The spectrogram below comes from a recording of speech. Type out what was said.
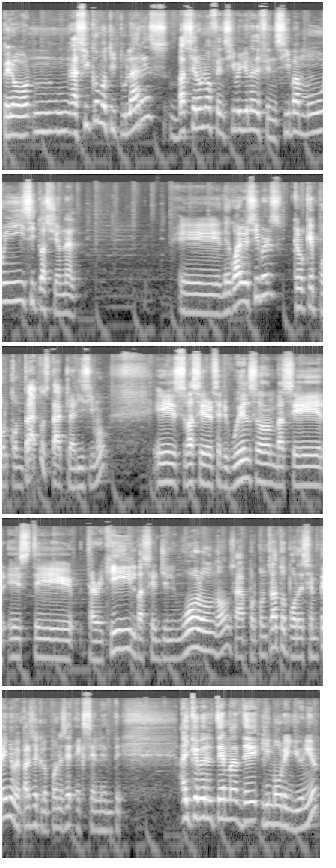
Pero mm, así como titulares, va a ser una ofensiva y una defensiva muy situacional. Eh, de wide receivers, creo que por contrato está clarísimo. Es, va a ser Cedric Wilson, va a ser este Tarek Hill, va a ser Jalen Waddle, ¿no? O sea, por contrato, por desempeño, me parece que lo pone a ser excelente. Hay que ver el tema de Lim Jr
